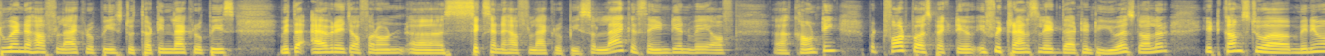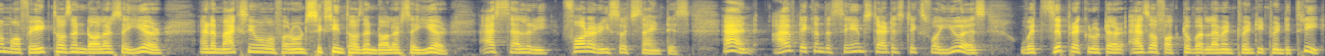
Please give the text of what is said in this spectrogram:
two and a half lakh rupees to 13 lakh rupees with the average of around uh, six and a half lakh rupees. So lakh is the indian way of uh, counting. But for perspective, if we translate that into US dollar, it comes to a minimum of $8,000 a year and a maximum of around $16,000 a year as salary for a research scientist. And I have taken the same statistics for US with ZipRecruiter as of October 11, 2023.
